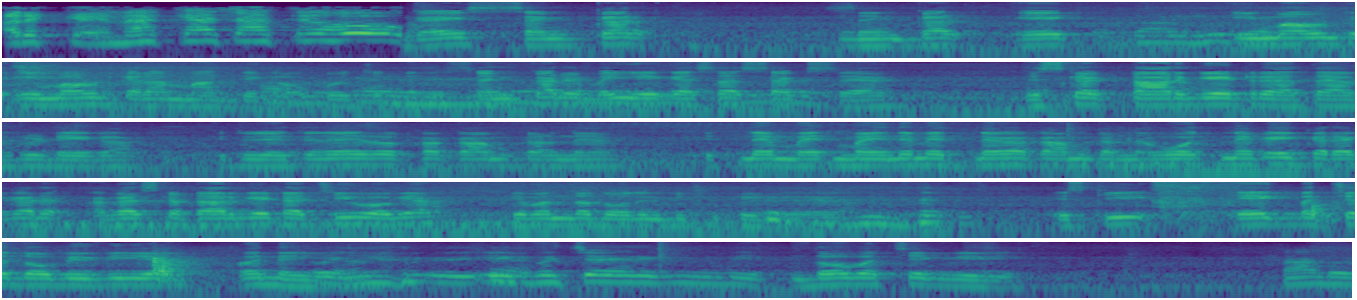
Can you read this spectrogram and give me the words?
अरे कहना क्या चाहते हो? गाइस शंकर शंकर एक अमाउंट अमाउंट का नाम मत दिखाओ कोई चक्कर नहीं। शंकर है भाई एक ऐसा शख्स है जिसका टारगेट रहता है एवरीडे का कि तुझे इतने का काम करना है इतने महीने में इतने का काम करना है वो इतने का ही करेगा। अगर इसका टारगेट अचीव हो गया ये बंदा दो दिन की छुट्टी ले लेगा इसकी एक बच्चे दो बीवी है और नहीं है। एक बच्चा एक बीवी। दो बच्चे एक बीवी। हाँ दो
